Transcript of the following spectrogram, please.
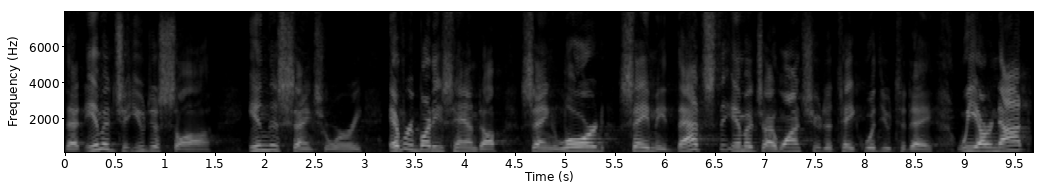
That image that you just saw in this sanctuary, everybody's hand up saying, Lord, save me. That's the image I want you to take with you today. We are not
